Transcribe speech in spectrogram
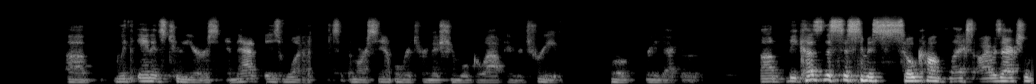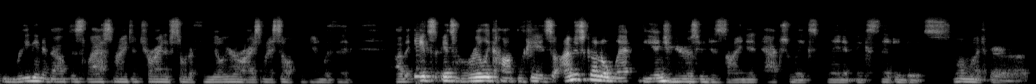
uh, within its two years. And that is what the Mars sample return mission will go out and retrieve or bring it back to Earth. Um, because the system is so complex, I was actually reading about this last night to try to sort of familiarize myself again with it. Um, it's it's really complicated, so I'm just going to let the engineers who designed it actually explain it because they can do it so much better than I can.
